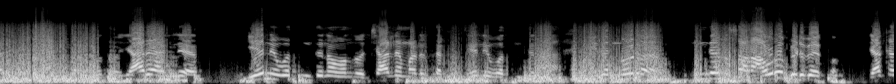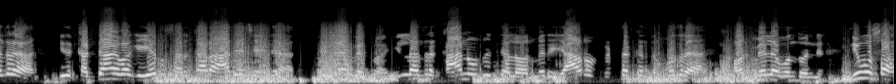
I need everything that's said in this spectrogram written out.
ಆಗ್ಬೋದು, ಯಾರೇ ಆಗ್ಲಿ ಏನ್ ಇವತ್ತಿನ ದಿನ ಒಂದು ಚಾಲನೆ ಮಾಡಿರ್ತಕ್ಕಂಥ ಏನ್ ಇವತ್ತಿನ ದಿನ, ಇದನ್ನ ನೋಡ ಮುಂದೇನು ಸಹ ಅವರು ಬಿಡ್ಬೇಕು. ಯಾಕಂದ್ರೆ ಇದು ಕಡ್ಡಾಯವಾಗಿ ಏನು ಸರ್ಕಾರ ಆದೇಶ ಇದೆ, ಬಿಡಲೇಬೇಕು. ಇಲ್ಲಾಂದ್ರೆ ಕಾನೂನು ರೀತಿಯಲ್ಲಿ ಅವ್ರ ಮೇಲೆ ಯಾರು ಬಿಡ್ತಕ್ಕಂತ ಹೋದ್ರೆ ಅವ್ರ ಮೇಲೆ ಒಂದು ನೀವು ಸಹ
